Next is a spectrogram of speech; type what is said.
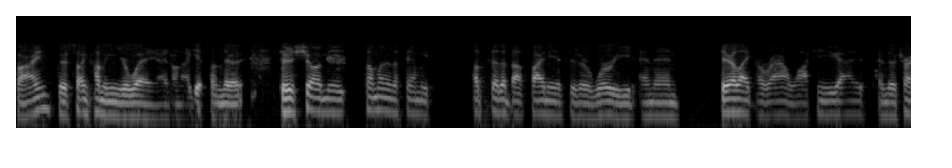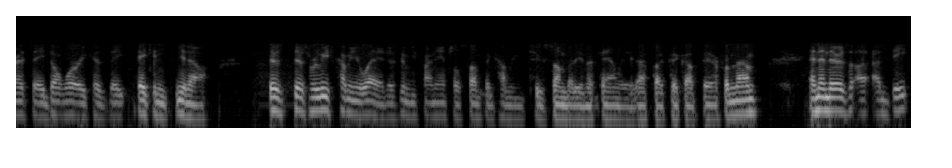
fine. There's something coming your way. I don't know. I get some there. They're showing me someone in the family upset about finances or worried, and then they're like around watching you guys, and they're trying to say, "Don't worry," because they they can you know. There's there's relief coming your way. There's going to be financial something coming to somebody in the family. That's what I pick up there from them. And then there's a, a date,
